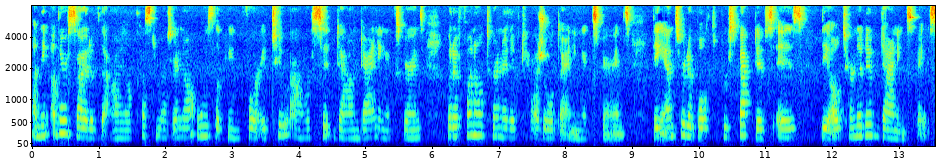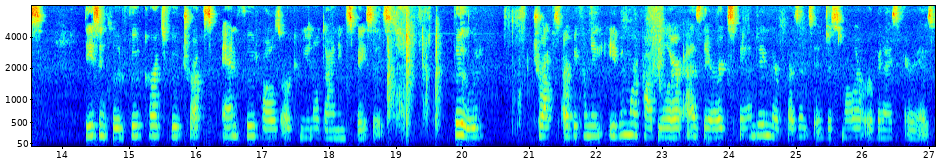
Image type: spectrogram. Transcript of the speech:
On the other side of the aisle, customers are not always looking for a two hour sit down dining experience, but a fun alternative casual dining experience. The answer to both perspectives is the alternative dining space. These include food carts, food trucks, and food halls or communal dining spaces. Food trucks are becoming even more popular as they are expanding their presence into smaller urbanized areas.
